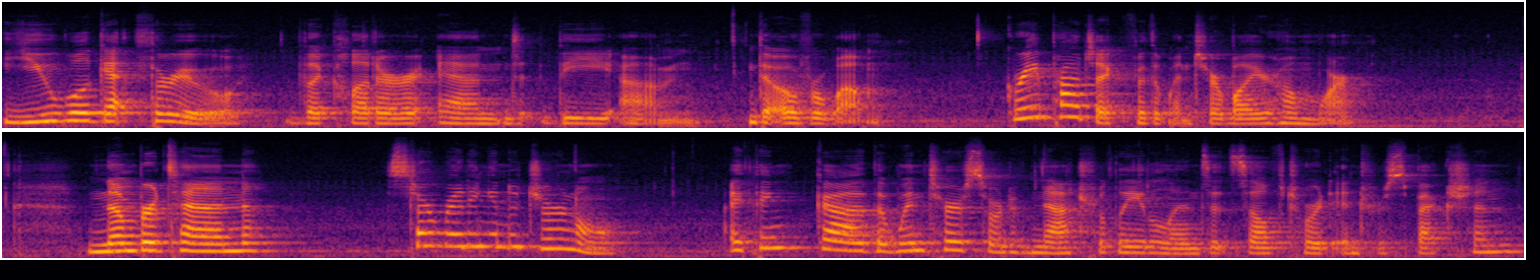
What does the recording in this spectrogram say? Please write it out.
You will get through the clutter and the, um, the overwhelm. Great project for the winter while you're home more. Number 10, start writing in a journal. I think uh, the winter sort of naturally lends itself toward introspection.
